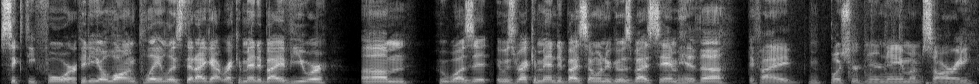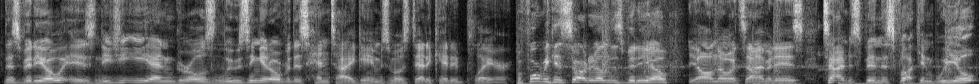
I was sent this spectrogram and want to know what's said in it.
64 video long playlist that I got recommended by a viewer. Um, who was it? It was recommended by someone who goes by Sam Hitha. If I butchered your name, I'm sorry. This video is Niji EN girls losing it over this hentai game's most dedicated player. Before we get started on this video, y'all know what time it is. Time to spin this fucking wheel.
